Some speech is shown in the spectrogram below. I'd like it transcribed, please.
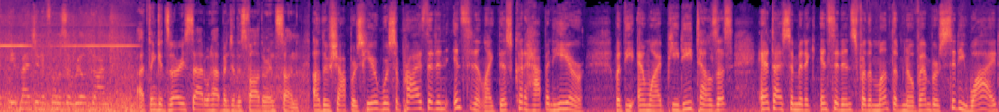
Like imagine if it was a real gun. I think it's very sad what happened to this father and son. Other shoppers here were surprised that an incident like this could happen here. But the NYPD tells us anti-Semitic incidents for the month of November citywide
